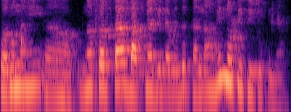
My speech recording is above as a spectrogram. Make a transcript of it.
करूनही न करता बातम्या दिल्याबद्दल त्यांना आम्ही नोटीस इश्यू केली आहे.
